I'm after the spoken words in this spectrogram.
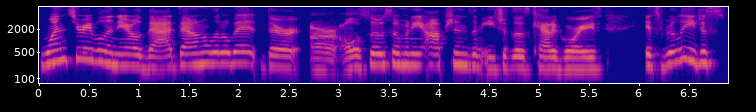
once you're able to narrow that down a little bit, there are also so many options in each of those categories. It's really just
